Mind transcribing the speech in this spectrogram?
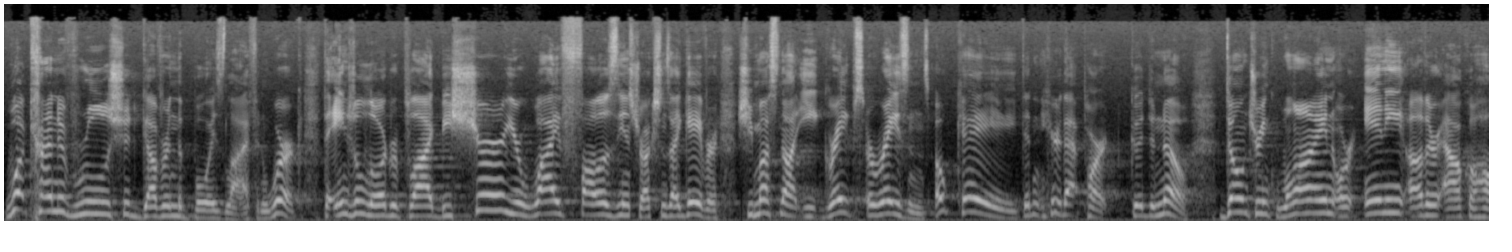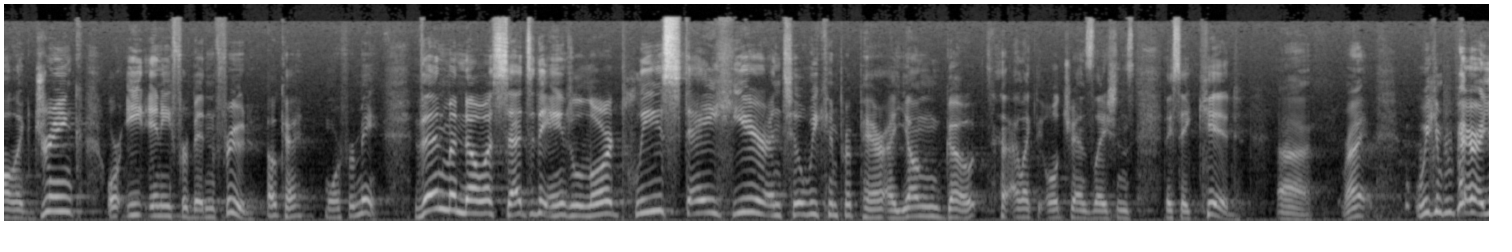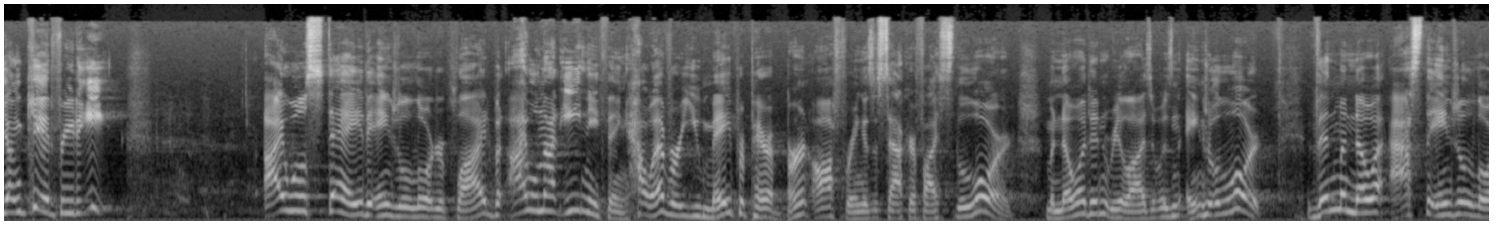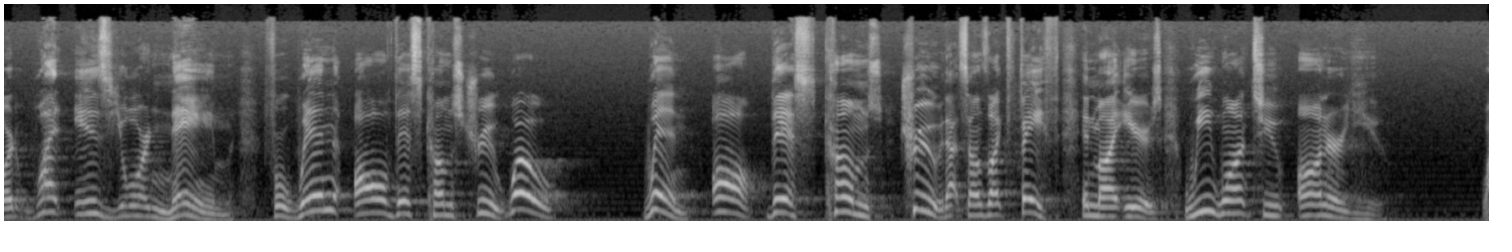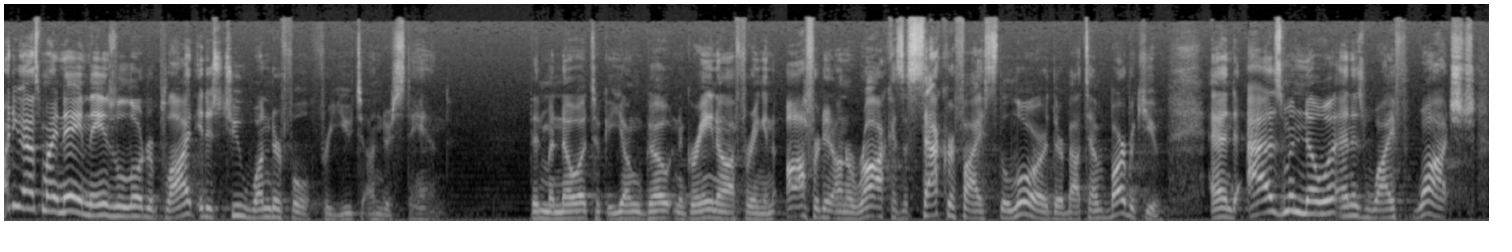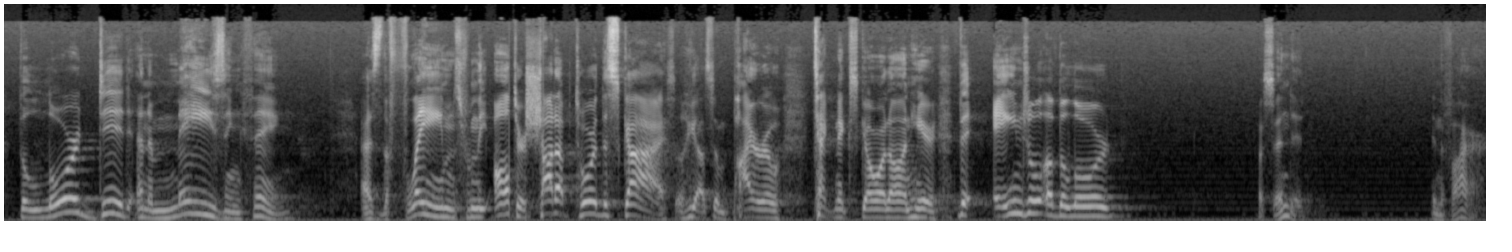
What kind of rules should govern the boy's life and work? The angel Lord replied, Be sure your wife follows the instructions I gave her. She must not eat grapes or raisins. Okay, didn't hear that part. Good to know. Don't drink wine or any other alcoholic drink or eat any forbidden fruit. Okay, more for me. Then Manoah said to the angel Lord, Please stay here until we can prepare a young goat. I like the old translations, they say kid. Uh, right? We can prepare a young kid for you to eat. I will stay, the angel of the Lord replied, but I will not eat anything. However, you may prepare a burnt offering as a sacrifice to the Lord. Manoah didn't realize it was an angel of the Lord. Then Manoah asked the angel of the Lord, What is your name? For when all this comes true, whoa, when all this comes true. That sounds like faith in my ears. We want to honor you. Why do you ask my name? The angel of the Lord replied, It is too wonderful for you to understand. Then Manoah took a young goat and a grain offering and offered it on a rock as a sacrifice to the Lord. They're about to have a barbecue. And as Manoah and his wife watched, the Lord did an amazing thing as the flames from the altar shot up toward the sky. So we got some pyrotechnics going on here. The angel of the Lord ascended in the fire.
